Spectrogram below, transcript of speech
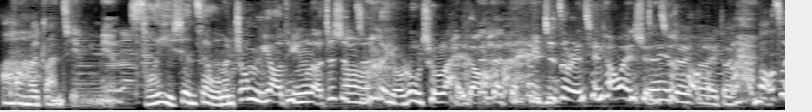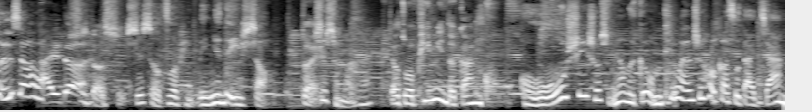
放在专辑里面，所以现在我们终于要听了，这是真的有录出来的，对对对，被制作人千挑万选之后，对对。对，保存下来的，是的，是十首作品里面的一首，对，是什么呢？叫做《拼命的甘苦》哦，是一首什么样的歌？我们听完之后告诉大家。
